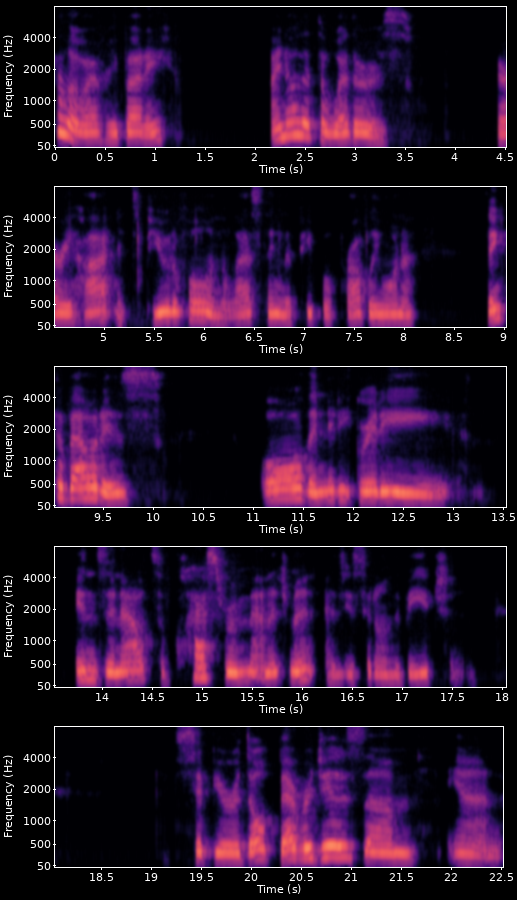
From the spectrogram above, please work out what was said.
Hello, everybody. I know that the weather is very hot and it's beautiful, and the last thing that people probably want to think about is all the nitty gritty ins and outs of classroom management as you sit on the beach and sip your adult beverages um, and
